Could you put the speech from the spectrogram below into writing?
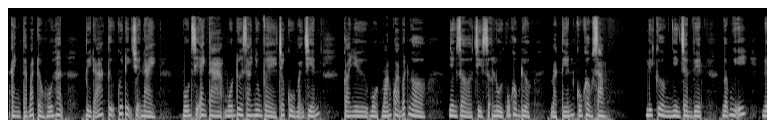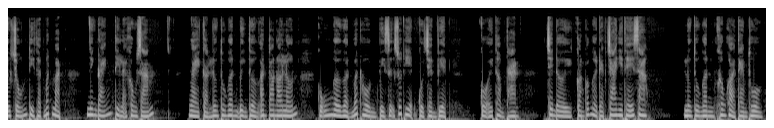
Anh ta bắt đầu hối hận vì đã tự quyết định chuyện này. Vốn dĩ anh ta muốn đưa Giang Nhung về cho cù mạnh chiến, coi như một món quà bất ngờ, nhưng giờ chỉ sợ lùi cũng không được, mà tiến cũng không xong. Lý Cường nhìn Trần Việt, ngẫm nghĩ nếu trốn thì thật mất mặt, nhưng đánh thì lại không dám. Ngay cả Lương Thu Ngân bình thường ăn to nói lớn, cũng ngơ ngẩn mất hồn vì sự xuất hiện của Trần Việt. Cô ấy thầm than, trên đời còn có người đẹp trai như thế sao? Lương Thu Ngân không khỏi thèm thuồng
